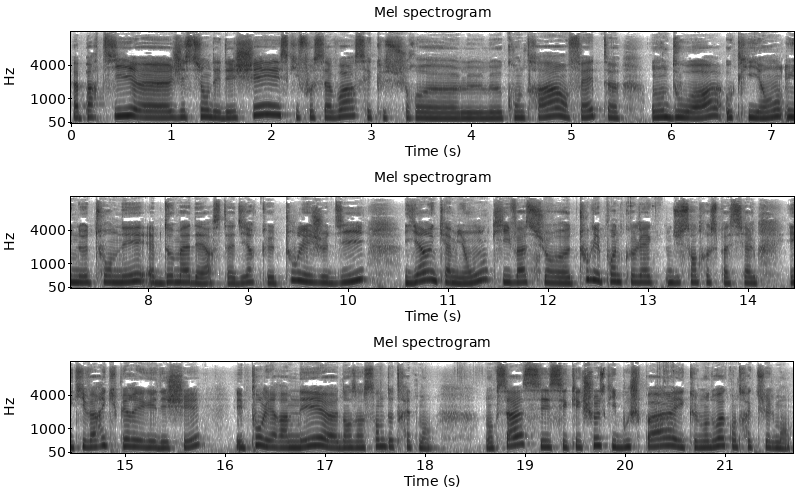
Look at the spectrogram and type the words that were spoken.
La partie euh, gestion des déchets, ce qu'il faut savoir, c'est que sur euh, le, contrat, en fait, on doit au client une tournée hebdomadaire, c'est-à-dire que tous les jeudis, il y a un camion qui va sur euh, tous les points de collecte du centre spatial et qui va récupérer les déchets et pour les ramener dans un centre de traitement. Donc ça, c'est quelque chose qui bouge pas et que l'on doit contractuellement.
